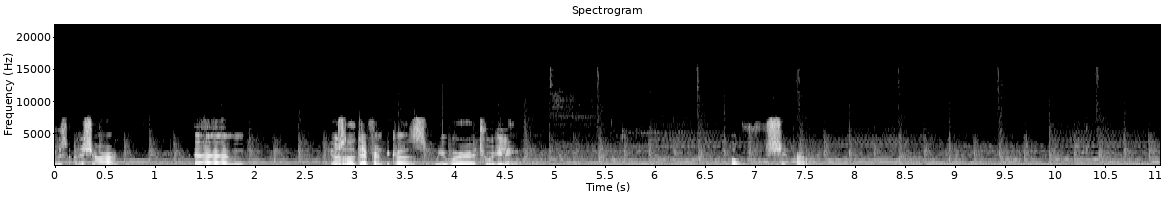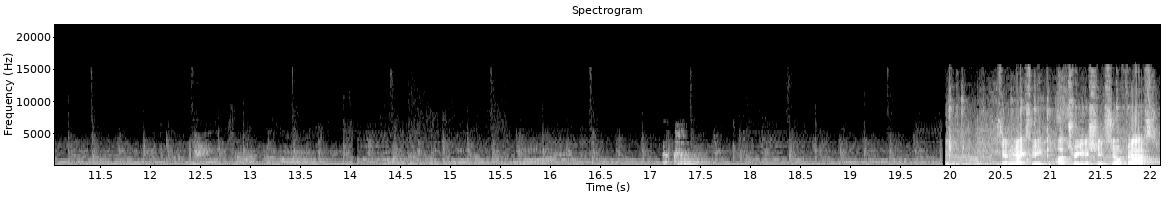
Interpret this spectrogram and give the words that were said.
use on Azshara. Um, it was a little different because we were two healing. Oh shit, bro. He's gonna hex me. I'll trigger this shit so fast.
